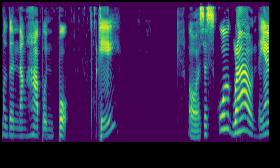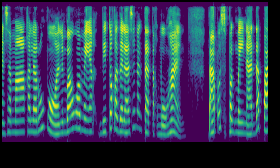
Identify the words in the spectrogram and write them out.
Magandang hapon po. Okay? O, sa school ground, ayan, sa mga kalaro mo, halimbawa, may, dito kadalasan nagtatakbuhan. Tapos, pag may nadapa,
